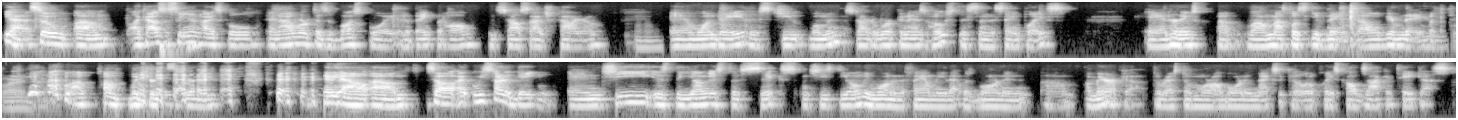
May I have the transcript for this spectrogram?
Yeah, so um, like I was a senior in high school, and I worked as a busboy at a banquet hall in South Side Chicago. Mhm. And one day, this cute woman started working as a hostess in the same place, and her name's uh, well, I'm not supposed to give names. I won't give her name, but You are not- I'm, I'm butchering this already. Anyhow, um, so I, we started dating, and she is the youngest of six, and she's the only one in the family that was born in um, America. The rest of them were all born in Mexico, at a place called Zacatecas,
